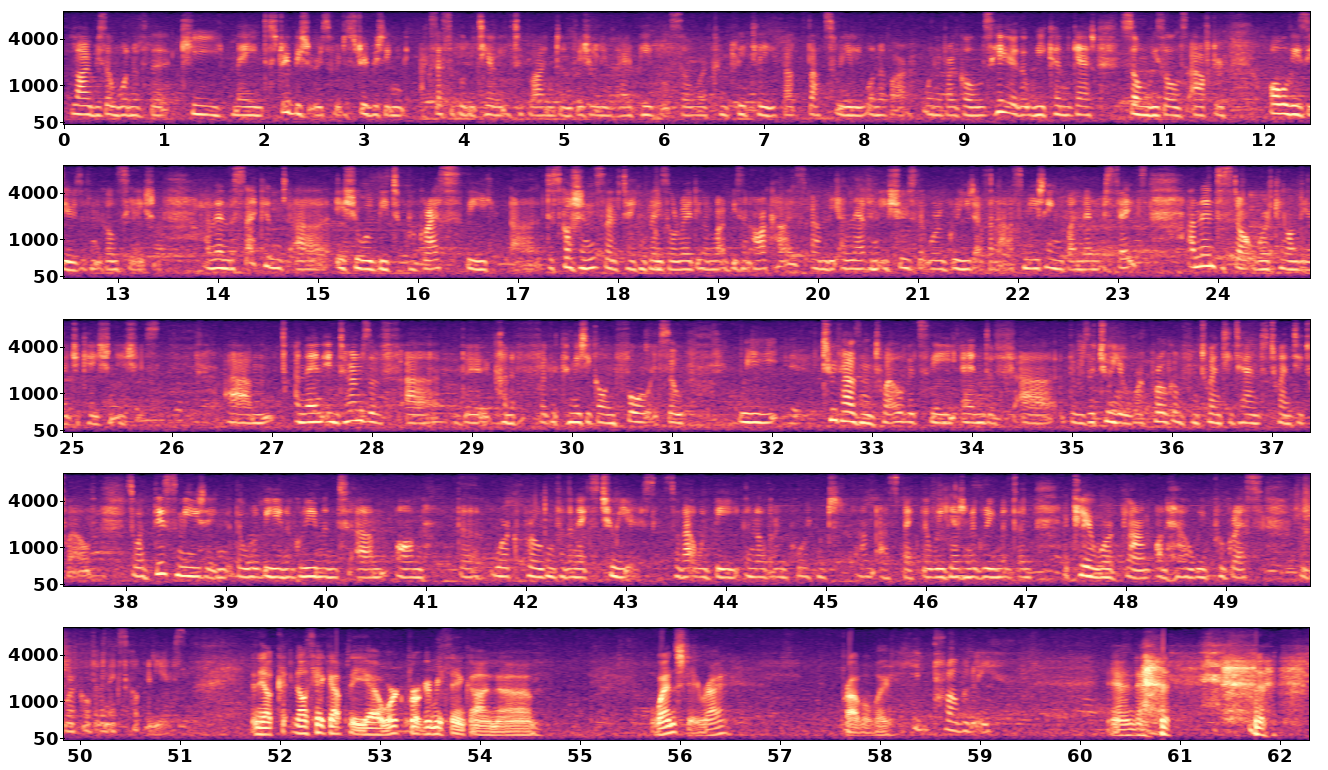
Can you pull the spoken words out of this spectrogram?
libraries are one of the key main distributors for distributing accessible material to blind and visually impaired people. So we're completely that, that's really one of our one of our goals here that we can get some results after all these years of negotiation. And then the second uh, issue will be to progress the uh, discussions that have taken place already on libraries and archives and the 11 issues that were agreed at the last meeting by member states, and then to start working on the education issues. Um, and then in terms of uh, the kind of for the committee going forward, so we 2012 it's the end of uh, there was a two-year work program from 2010 to 2012 so at this meeting there will be an agreement um, on the work program for the next two years so that would be another important um, aspect that we get an agreement and a clear work plan on how we progress the work over the next couple of years and they'll, they'll take up the uh, work program you think on uh Wednesday, right? Probably. Probably. And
